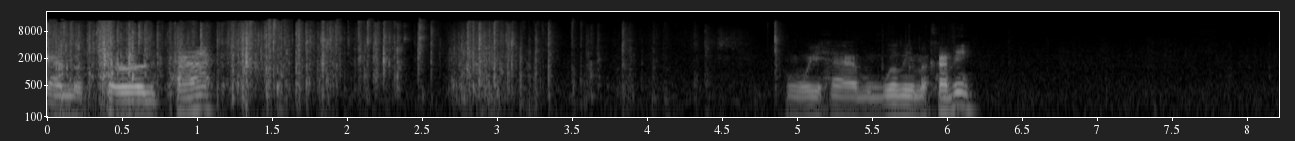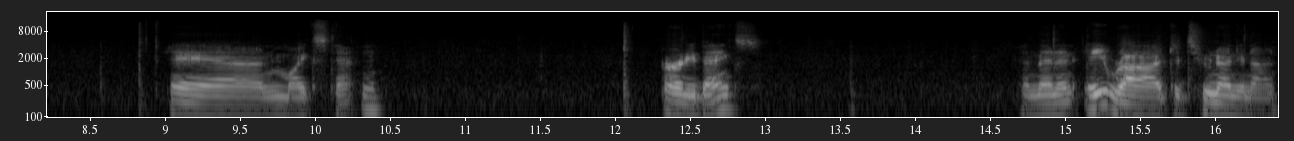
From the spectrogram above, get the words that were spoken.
And the third pack, we have Willie McCovey and Mike Stanton, Ernie Banks, and then an A-Rod to 299.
